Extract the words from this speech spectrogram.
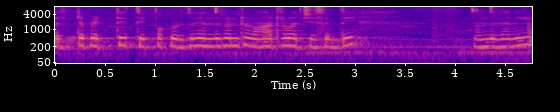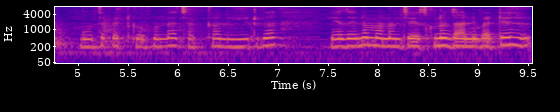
గరిటె పెట్టి తిప్పకూడదు. ఎందుకంటే వాటర్ వచ్చేసిద్ది. అందుకని మూత పెట్టుకోకుండా చక్కగా నీట్గా ఏదైనా మనం చేసుకున్న దాన్ని బట్టే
